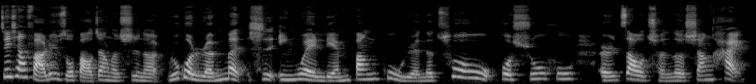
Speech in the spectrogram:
这项法律所保障的是呢，如果人们是因为联邦雇员的错误或疏忽而造成了伤害，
